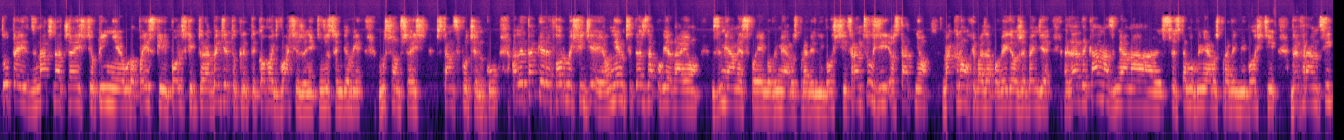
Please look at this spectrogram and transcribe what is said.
tutaj znaczna część opinii europejskiej i polskiej, która będzie to krytykować właśnie, że niektórzy sędziowie muszą przejść w stan spoczynku, ale takie reformy się dzieją. Niemcy też zapowiadają zmianę swojego wymiaru sprawiedliwości. Francuzi ostatnio, Macron chyba zapowiedział, że będzie radykalna zmiana systemu wymiaru sprawiedliwości we Francji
